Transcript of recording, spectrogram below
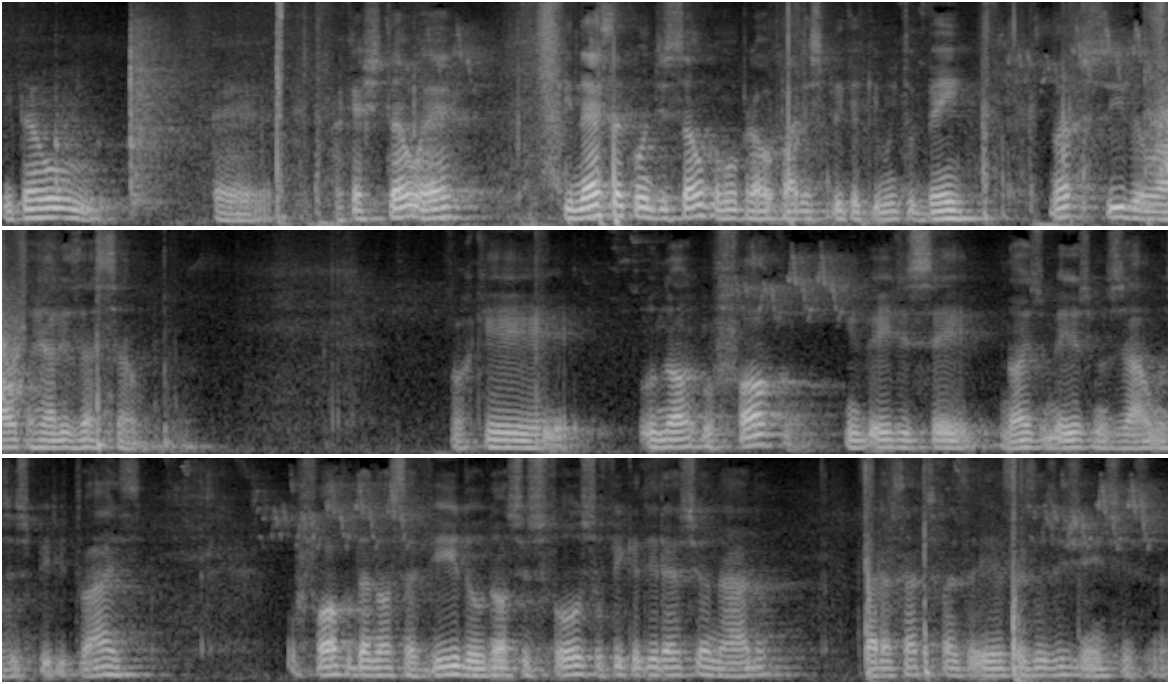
Então, é, a questão é e nessa condição, como o Prabhupada explica aqui muito bem, não é possível a autorrealização. Porque o, foco, em vez de ser nós mesmos, almas espirituais, o foco da nossa vida, o nosso esforço fica direcionado para satisfazer essas exigências. Né?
